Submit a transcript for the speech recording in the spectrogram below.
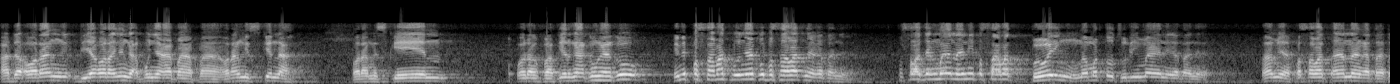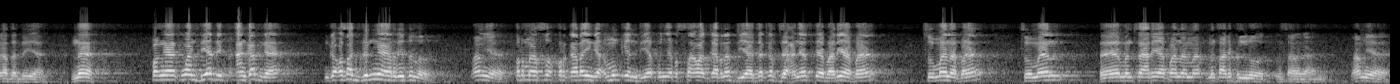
Ada orang dia orangnya enggak punya apa-apa, orang miskin lah. Orang miskin Orang fakir ngaku-ngaku, ini pesawat punya aku pesawatnya katanya. Pesawat yang mana ini? Pesawat Boeing nomor 75 ini katanya. Paham ya? Pesawat mana kata kata dia. Nah, pengakuan dia dianggap enggak? Enggak usah didengar gitu loh. Paham ya? Termasuk perkara yang enggak mungkin dia punya pesawat karena dia aja kerjaannya setiap hari apa? Cuman apa? Cuman eh, mencari apa nama? Mencari belut misalkan. Paham ya?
